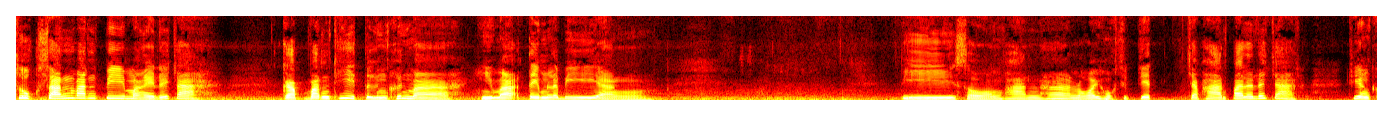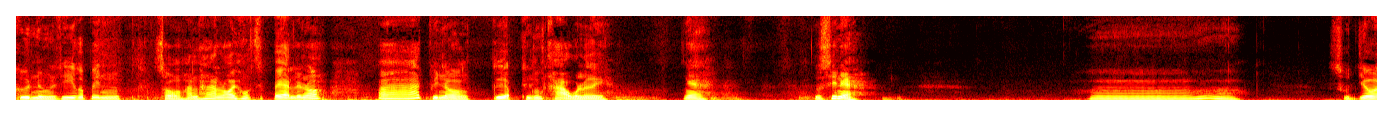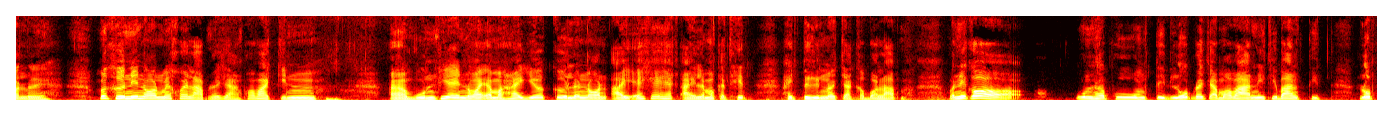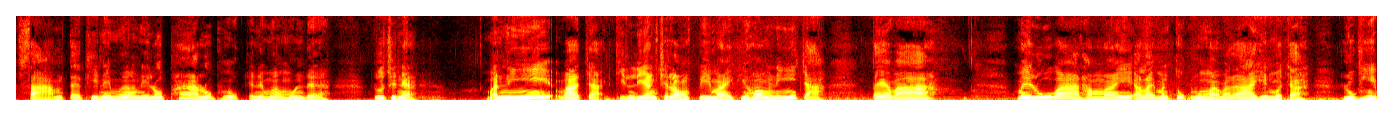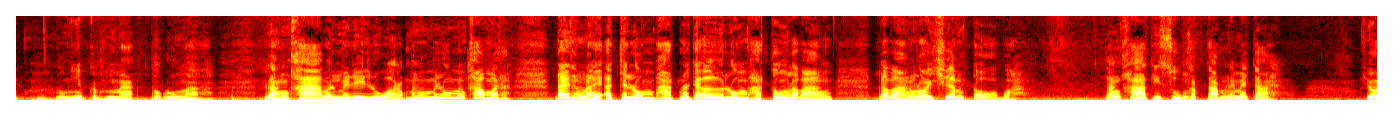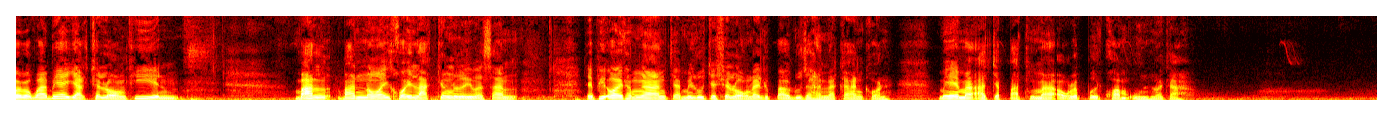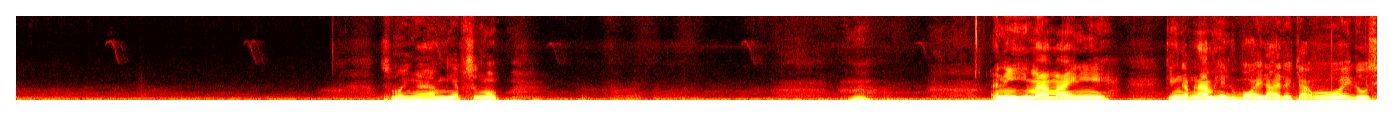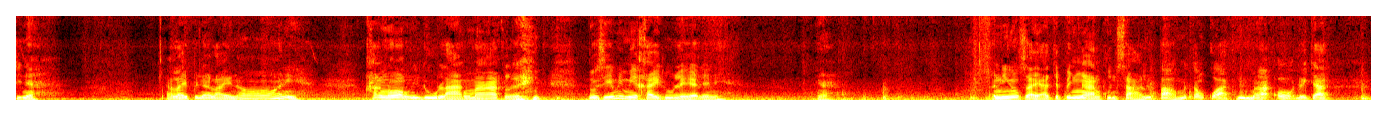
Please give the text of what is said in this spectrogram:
สุขสันต์วันปีใหม่ด้วยจ้ะ กับวันที่ตื่นขึ้นมา หิมะเต็มระเบียง ปี 2567 จะผ่านไปแล้วด้วยจ้ะ เที่ยงคืนหนึ่งนาทีก็เป็น 2568 เลยเนาะป้าดพี่น้องเกือบถึงเข่าเลย เนี่ย ดูสิเนี่ยอืมสุดยอดเลย มื่อคืนนี้นอนไม่ค่อยหลับเลยจ้ะเพราะว่ากินอ่าวุ้นที่ไอ้น้อยเอามาให้เยอะเกินแล้วนอนไอแอ๊กแอ๊กไอแล้วมันกระเท็ดให้ตื่นเนาะจากกับบรับ วันนี้ก็อุณหภูมิติดลบแล้วจ้ะเมื่อวานนี้ที่บ้านติดลบสามแต่ที่ในเมืองนี้ลบห้าลบหกอย่างในเมืองมุนเดอดูสิเนี่ย วันนี้ว่าจะกินเลี้ยงฉลองปีใหม่ที่ห้องนี้จ้ะแต่ว่าไม่รู้ว่าทำไมอะไรมันตกลงมาไม่ได้เห็นว่าจ้ะลูกเห็บลูกเห็บกับหิมะตกลงมา หลังคา มันไม่ได้รั่วหรอก มันไม่รู้มันเข้ามา ได้ทางไหน อาจจะลมพัดนาะจะเออลมพัดตรงระหว่าง ระหว่างรอยเชื่อมต่อบ่หลังคาที่สูงกับต่ำเลยแม่จ้ะพี่วอยบอกว่าแม่อยากฉลองที่บ้านบ้านน้อยคอยรักจังเลยว่าสั้น แต่พี่ออยทำงานจะไม่รู้จะฉลองได้หรือเปล่าดูสถานการณ์ก่อน แม่มาอาจจะปัดหิมะออกแล้วเปิดความอุ่นเนาะจ้ะสวยงามเงียบสงบ อันนี้หิมะใหม่นี่ กินกับน้ำเฮลูบอยได้ด้วยจ้ะ โอ้ยดูสิเนี่ย อะไรเป็นอะไรเนาะนี่ ข้างนอกนี่ดูล้างมากเลย ดูสิไม่มีใครดูแลเลยนี่เนี่ยอันนี้สงสัยอาจจะเป็นงานคุณสาหรือเปล่าไม่ต้องกวาดหิมะออกด้วยจ้ะ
